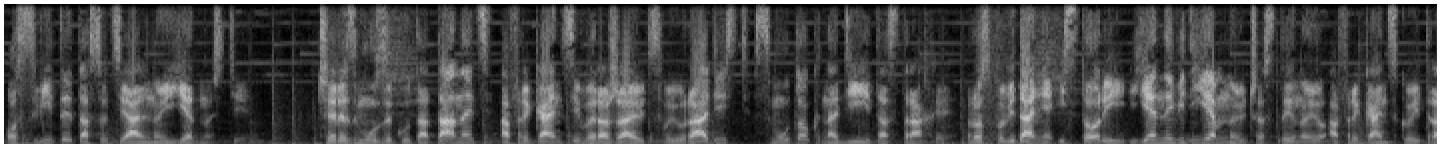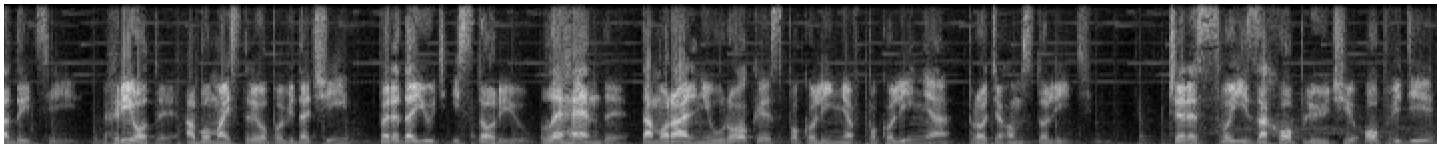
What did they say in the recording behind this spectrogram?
освіти та соціальної єдності. Через музику та танець африканці виражають свою радість, смуток, надії та страхи. Розповідання історій є невід'ємною частиною африканської традиції. Гріоти або майстри-оповідачі передають історію, легенди та моральні уроки з покоління в покоління протягом століть. Через свої захоплюючі оповіді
